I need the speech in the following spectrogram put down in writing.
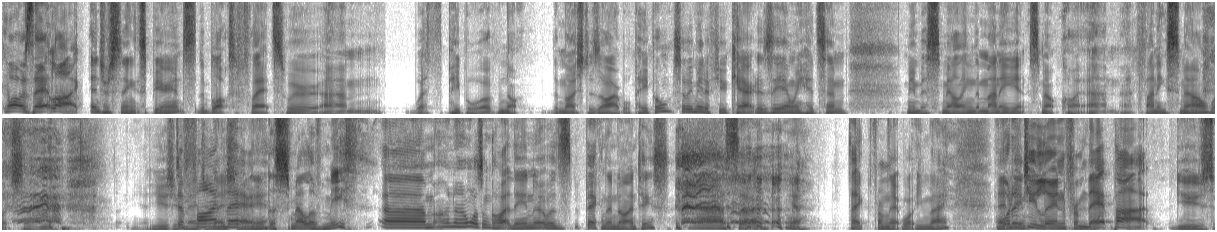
What was that like? Interesting experience. The blocks of flats were um, with people of not the most desirable people. So we met a few characters there, and we had some. Remember smelling the money, and it smelled quite um, a funny smell, which. Um, use your Define imagination that. there. The smell of meth? Um, oh no, it wasn't quite then. It was back in the nineties. Uh, so yeah, take from that what you may. And what did you learn from that part? Use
